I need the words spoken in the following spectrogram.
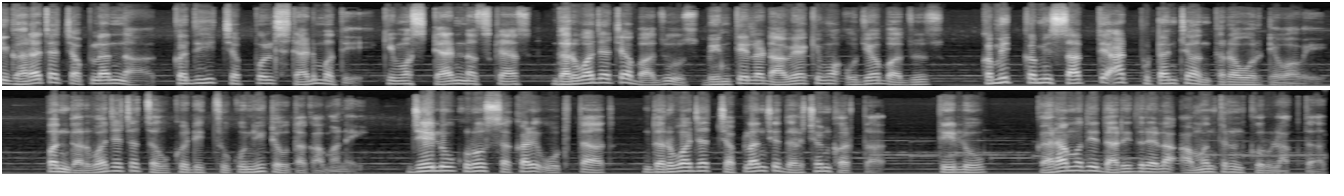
की घराच्या चपलांना कधीही चप्पल स्टँडमध्ये किंवा स्टँड नसल्यास दरवाजाच्या बाजूस भिंतीला डाव्या किंवा उजव्या बाजूस कमीत कमी सात ते आठ फुटांच्या अंतरावर ठेवावे. पण दरवाजाच्या चौकटीत चुकूनही ठेवता कामा नये. जे लोक रोज सकाळी उठतात दरवाजात चपलांचे दर्शन करतात ते लोक घरामध्ये दारिद्र्याला आमंत्रण करू लागतात.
